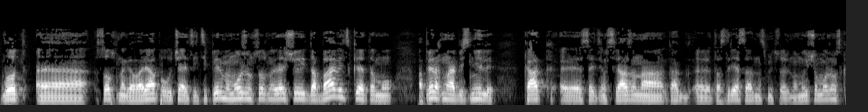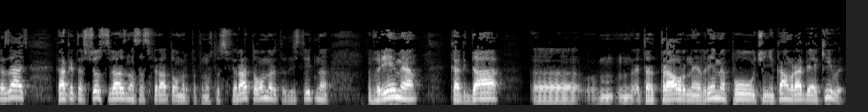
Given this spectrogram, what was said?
Вот, э, собственно говоря, получается. И теперь мы можем, собственно говоря, еще и добавить к этому. Во-первых, мы объяснили, как э, с этим связано, как э, это зря связано с Мицори. Но мы еще можем сказать, как это все связано со сферат Омер, потому что сферат Омер это действительно время, когда э, это траурное время по ученикам Раби Акивы.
